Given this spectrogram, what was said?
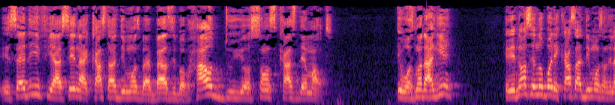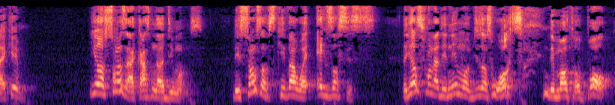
He said, if you are saying I cast out demons by Beelzebub, how do your sons cast them out? It was not arguing. He did not say nobody cast out demons until I came. Your sons are casting out demons. The sons of Sceva were exorcists. They just found that the name of Jesus walked in the mouth of Paul.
